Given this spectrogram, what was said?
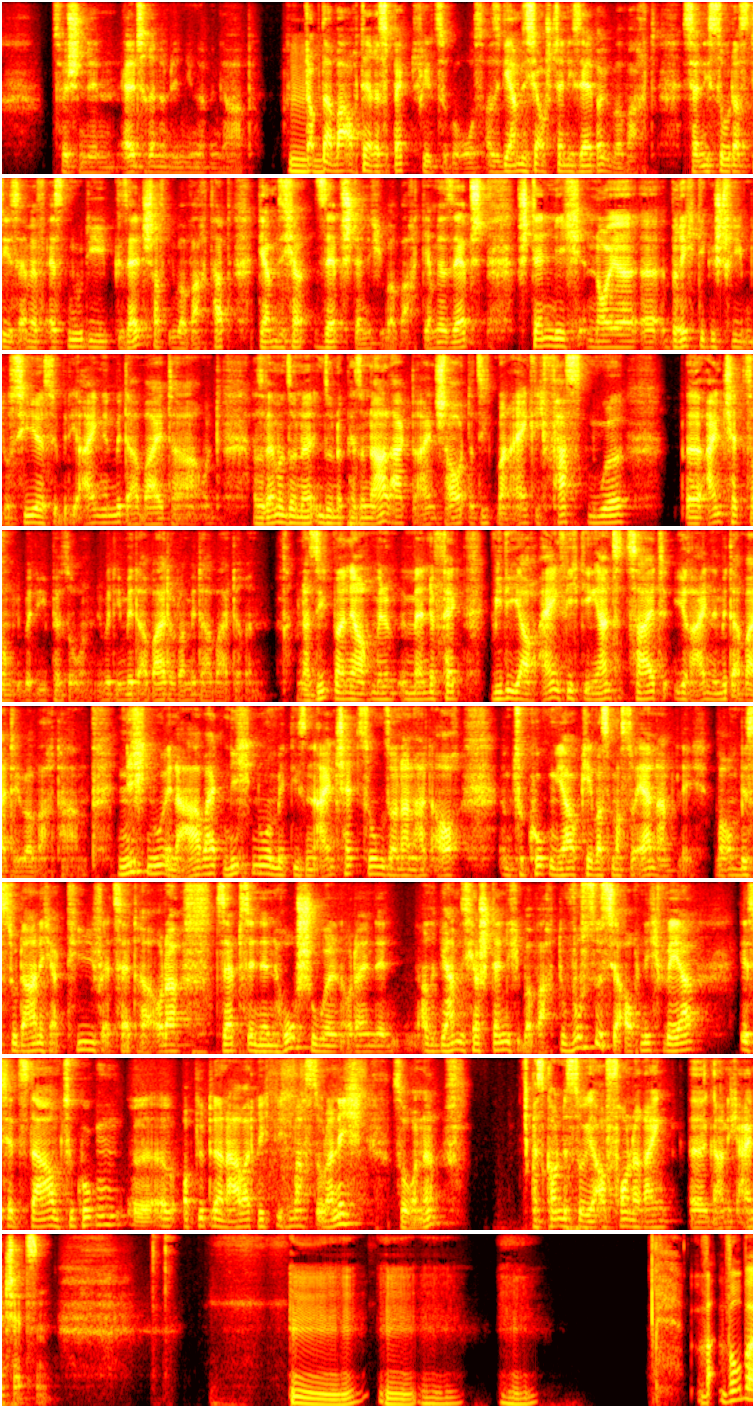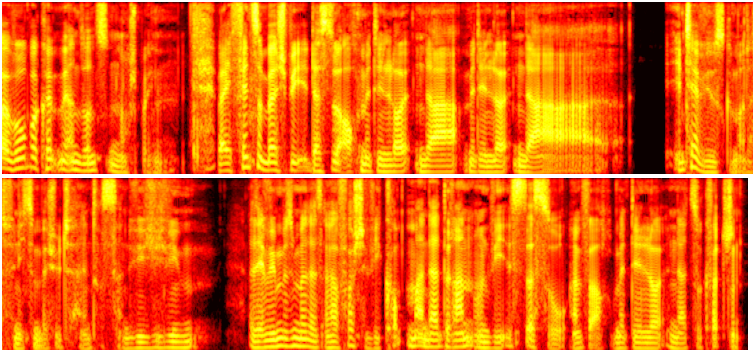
zwischen den Älteren und den Jüngeren gab. Ich glaube, da war auch der Respekt viel zu groß. Also die haben sich ja auch ständig selber überwacht. Ist ja nicht so, dass dieses MFS nur die Gesellschaft überwacht hat. Die haben sich ja selbstständig überwacht. Die haben ja selbstständig neue äh, Berichte geschrieben, Dossiers über die eigenen Mitarbeiter. Und also wenn man so eine, in so eine Personalakte einschaut, dann sieht man eigentlich fast nur äh, Einschätzung über die Person, über die Mitarbeiter oder Mitarbeiterin. Und da sieht man ja auch im Endeffekt, wie die ja auch eigentlich die ganze Zeit ihre eigenen Mitarbeiter überwacht haben. Nicht nur in der Arbeit, nicht nur mit diesen Einschätzungen, sondern halt auch um zu gucken, ja, okay, was machst du ehrenamtlich? Warum bist du da nicht aktiv, etc. Oder selbst in den Hochschulen oder in den, also die haben sich ja ständig überwacht. Du wusstest ja auch nicht, wer ist jetzt da, um zu gucken, äh, ob du deine Arbeit richtig machst oder nicht. So, ne? Das konntest du ja auch vornherein äh, gar nicht einschätzen. Mhm, mhm, mhm. Worüber, worüber könnten wir ansonsten noch sprechen? Weil ich finde zum Beispiel, dass du auch mit den Leuten da, mit den Leuten da Interviews gemacht hast, finde ich zum Beispiel total interessant. Wie, wie, wie, also wie müssen wir das einfach vorstellen? Wie kommt man da dran und wie ist das so, einfach mit den Leuten da zu quatschen?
